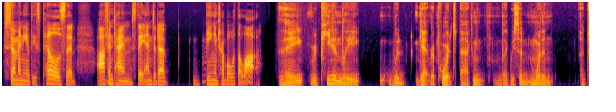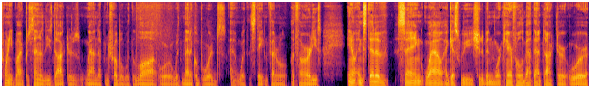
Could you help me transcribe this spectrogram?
so many of these pills, that oftentimes they ended up being in trouble with the law. They repeatedly would get reports back. I mean, like we said, more than 25% uh, of these doctors wound up in trouble with the law or with medical boards, uh, with the state and federal authorities. You know, instead of saying, wow, I guess we should have been more careful about that doctor, or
